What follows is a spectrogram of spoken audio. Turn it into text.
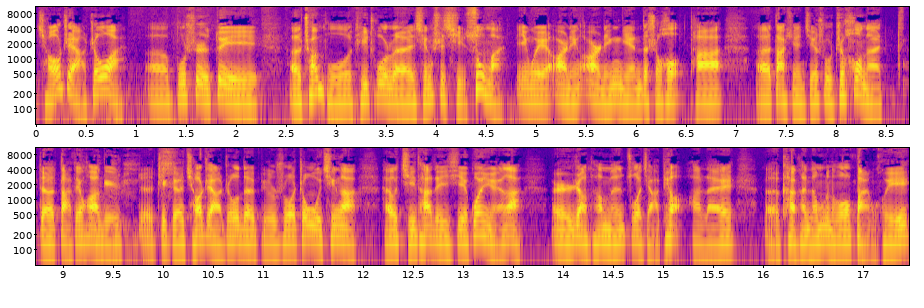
乔治亚州啊。呃，不是对呃，川普提出了刑事起诉嘛？因为二零二零年的时候，他呃大选结束之后呢，的打电话给呃这个乔治亚州的，比如说州务卿啊，还有其他的一些官员啊，呃让他们做假票啊，来呃看看能不能够扳回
